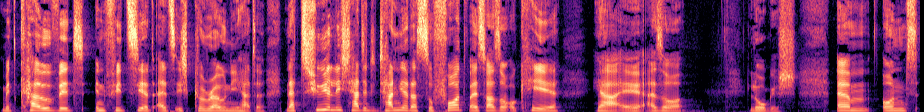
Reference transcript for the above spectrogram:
mit Covid infiziert, als ich Corona hatte. Natürlich hatte die Tanja das sofort, weil es war so, okay, ja, ey, also logisch. Ähm, und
